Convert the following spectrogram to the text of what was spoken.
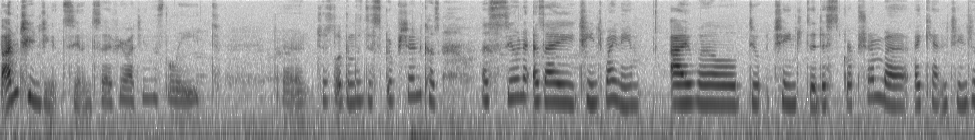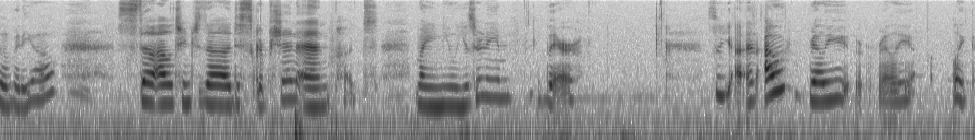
but I'm changing it soon. So if you're watching this late just look in the description because as soon as I change my name, I will do change the description, but I can't change the video. So I'll change the description and put my new username there. So yeah, and I would really, really like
